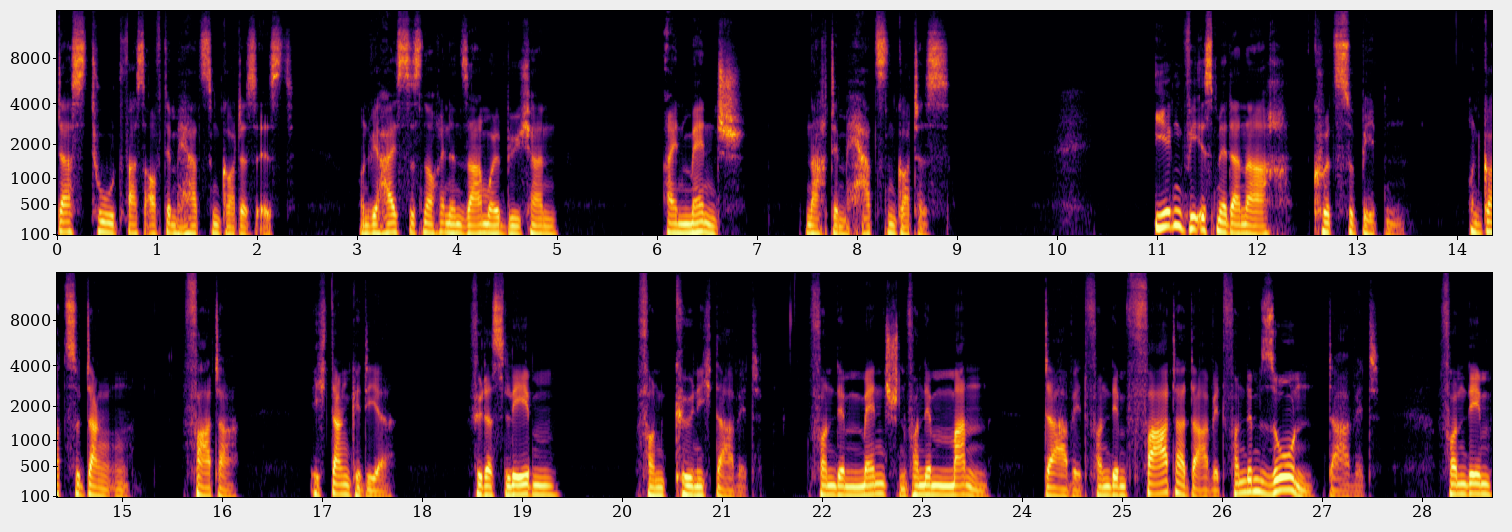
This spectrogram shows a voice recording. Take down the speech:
das tut, was auf dem Herzen Gottes ist. Und wie heißt es noch in den Samuel-Büchern? Ein Mensch nach dem Herzen Gottes. Irgendwie ist mir danach, kurz zu beten und Gott zu danken. Vater, ich danke dir für das Leben von König David, von dem Menschen, von dem Mann David, von dem Vater David, von dem Sohn David, von dem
